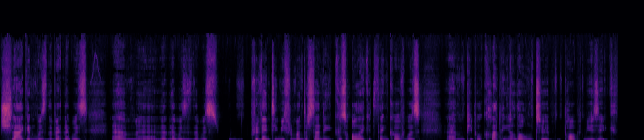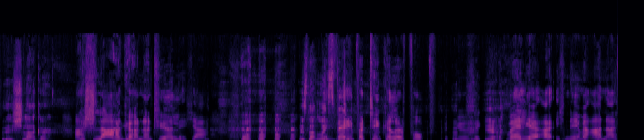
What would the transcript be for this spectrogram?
schlagen was the bit that was um, uh, that, that was that was preventing me from understanding it because all I could think of was um, people clapping along to pop music, the Schlager. Ah, Schlager, natürlich, ja. Is that It's very particular pop music. Yeah. Well, yeah, I, ich nehme an, I,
